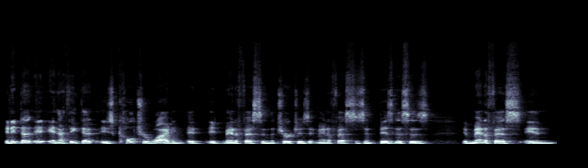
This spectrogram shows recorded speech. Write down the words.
And it does, and I think that is culture wide, and it, it manifests in the churches, it manifests in businesses, it manifests in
